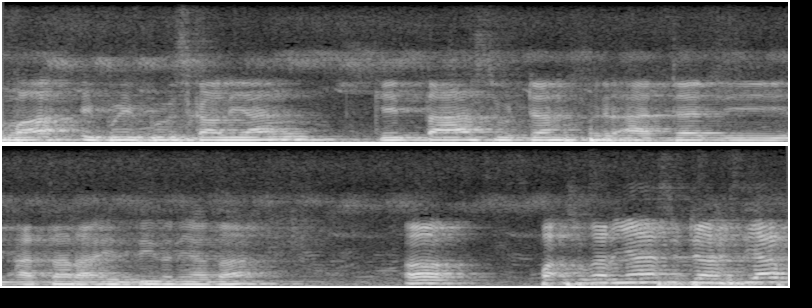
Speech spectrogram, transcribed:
Bapak-bapak, ibu-ibu sekalian, kita sudah berada di acara inti ternyata. Eh, Pak Soekarnya sudah siap?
